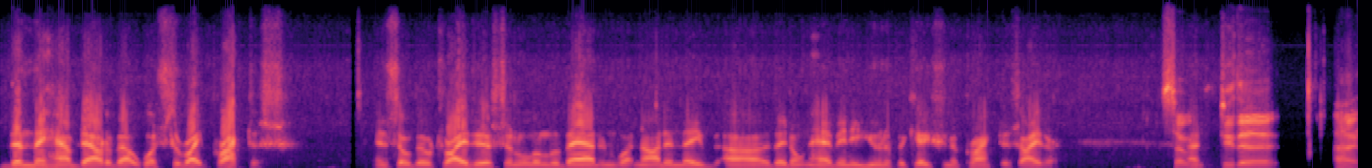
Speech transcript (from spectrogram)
then they have doubt about what's the right practice, and so they'll try this and a little of that and whatnot, and they uh, they don't have any unification of practice either. So Uh, do the uh,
